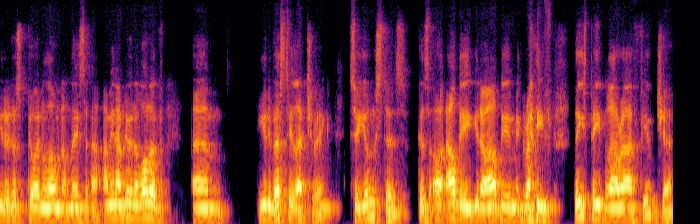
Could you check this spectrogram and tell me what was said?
you know, just going alone on this. I mean, I'm doing a lot of um, university lecturing, to youngsters because I'll be, you know, I'll be in my grave. These people are our future.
